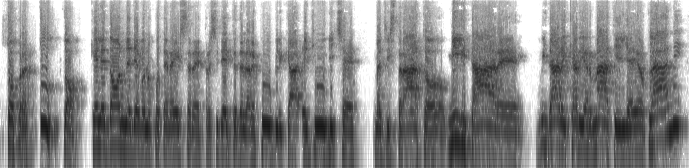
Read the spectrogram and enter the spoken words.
soprattutto che le donne devono poter essere Presidente della Repubblica e giudice, magistrato, militare, guidare i carri armati e gli aeroplani,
